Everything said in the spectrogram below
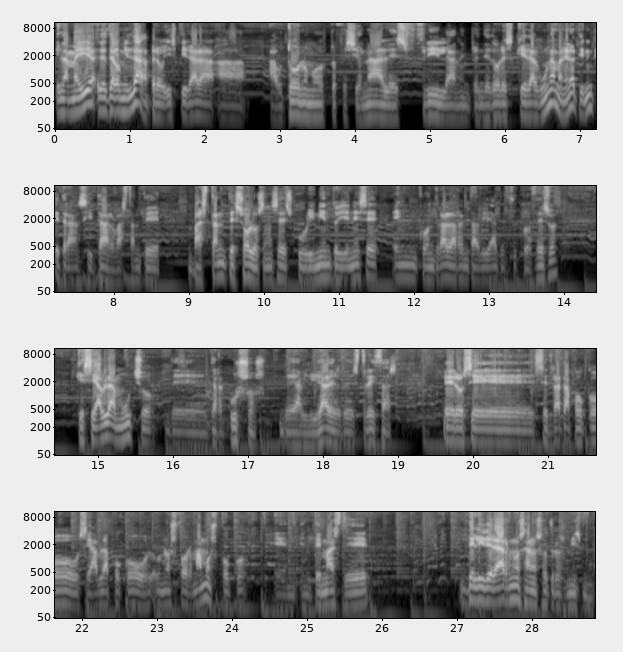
en la medida, desde la humildad, pero inspirar a, autónomos, profesionales, freelance, emprendedores que de alguna manera tienen que transitar bastante, bastante solos en ese descubrimiento y en ese encontrar la rentabilidad en sus procesos, que se habla mucho de, recursos, de habilidades, de destrezas, pero se, se trata poco, o se habla poco, o nos formamos poco en, en temas de, de liderarnos a nosotros mismos.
